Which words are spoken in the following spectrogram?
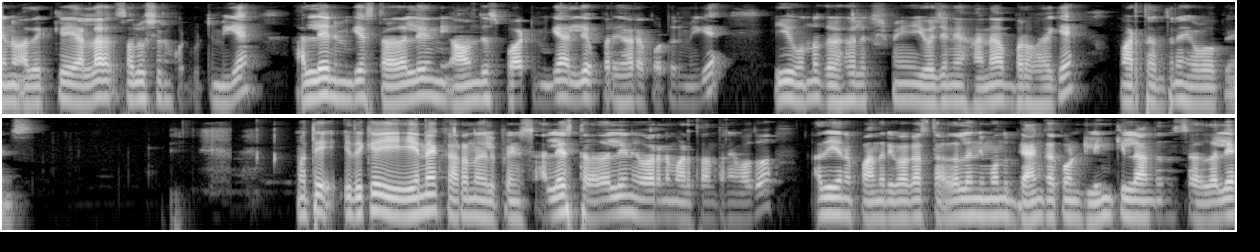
ಏನು? ಅದಕ್ಕೆ ಎಲ್ಲ ಸೊಲ್ಯೂಷನ್ ಕೊಟ್ಬಿಟ್ಟು ನಿಮಗೆ ಅಲ್ಲೇ ನಿಮಗೆ ಸ್ಥಳದಲ್ಲೇ ಆನ್ ದಿ ಸ್ಪಾಟ್ ನಿಮಗೆ ಅಲ್ಲೇ ಪರಿಹಾರ ಕೊಟ್ಟು ನಿಮಗೆ ಈ ಒಂದು ಗೃಹಲಕ್ಷ್ಮಿ ಯೋಜನೆ ಹಣ ಬರೋ ಹಾಗೆ ಮಾಡ್ತಾ ಅಂತಾನೆ ಹೇಳೋ ಫ್ರೆಂಡ್ಸ್ ಮತ್ತೆ ಇದಕ್ಕೆ ಏನೇ ಕಾರಣ ಇಲ್ಲ ಫ್ರೆಂಡ್ಸ್ ಅಲ್ಲೇ ಸ್ಥಳದಲ್ಲೇ ನಿವಾರಣೆ ಮಾಡ್ತಾ ಅಂತಾನೆ ಹೇಳ್ಬೋದು ಅದೇನಪ್ಪ ಅಂದ್ರೆ ಇವಾಗ ಸ್ಥಳದಲ್ಲೇ ನಿಮ್ಮೊಂದು ಬ್ಯಾಂಕ್ ಅಕೌಂಟ್ ಲಿಂಕ್ ಇಲ್ಲ ಅಂತ ಸ್ಥಳದಲ್ಲೇ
